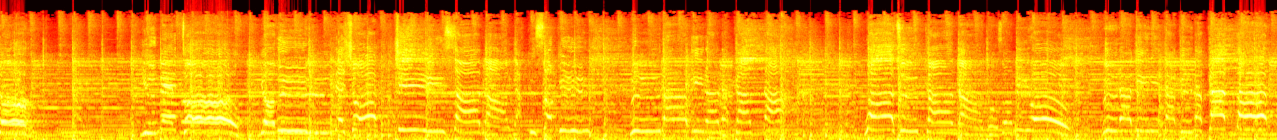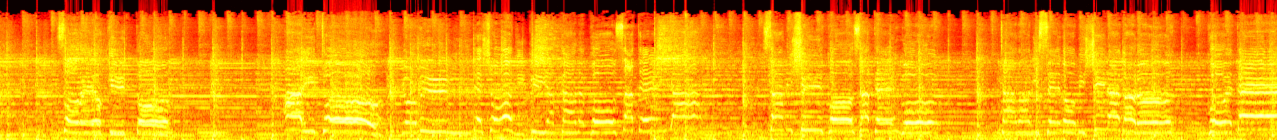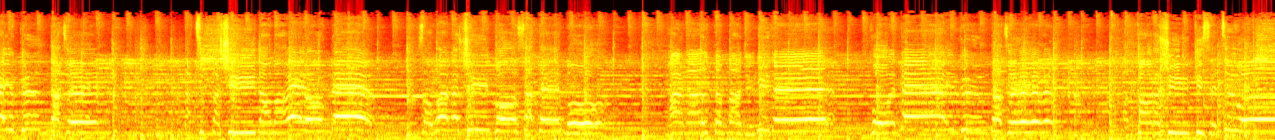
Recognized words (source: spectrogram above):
と夢と呼ぶんでしょ。う小さな約束。裏切らなかった。わずかな望みを裏切りたくなかった。それをきっと愛と呼ぶんでしょう。差点をたまに背伸びしながら越えてゆくんだぜ。懐かしい名前呼んで騒がしい交差点も鼻歌混じりで越えてゆくんだぜ。新しい季節を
